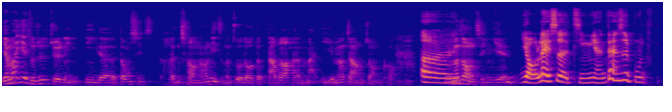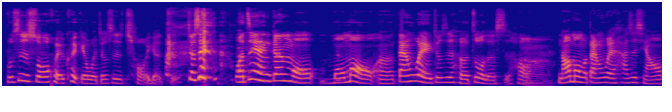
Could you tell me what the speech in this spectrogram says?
有没有业主就是觉得你你的东西很丑，然后你怎么做都得达不到他的满意，有没有这样的状况？呃有没，有这种经验？有类似的经验，但是不不是说回馈给我就是丑一个字，就是我之前跟某某某呃单位就是合作的时候，嗯然后某某单位他是想要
